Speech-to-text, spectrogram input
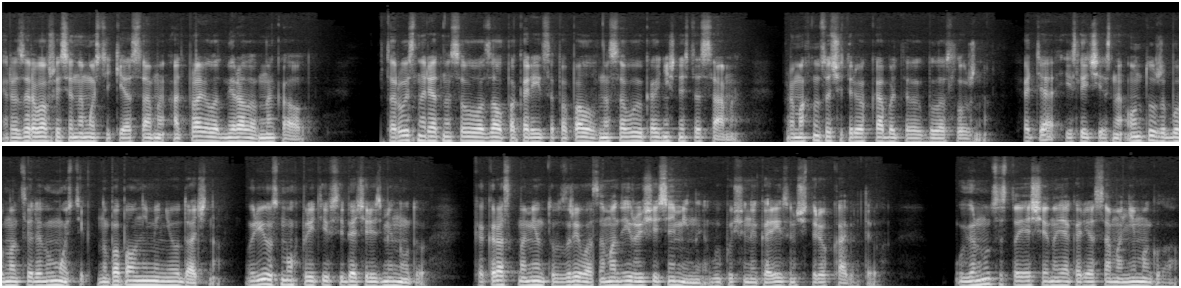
разорвавшийся на мостике Осамы, отправил адмирала в нокаут. Второй снаряд носового залпа корейца попал в носовую конечность Осамы. Промахнуться четырех кабельтовых было сложно. Хотя, если честно, он тоже был нацелен в мостик, но попал не менее удачно. Урио смог прийти в себя через минуту, как раз к моменту взрыва самодвижущейся мины, выпущенной корейцем с четырех кабельтовых. Увернуться стоящая на якоре сама не могла.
